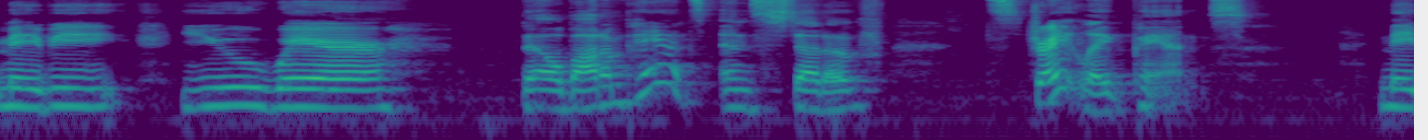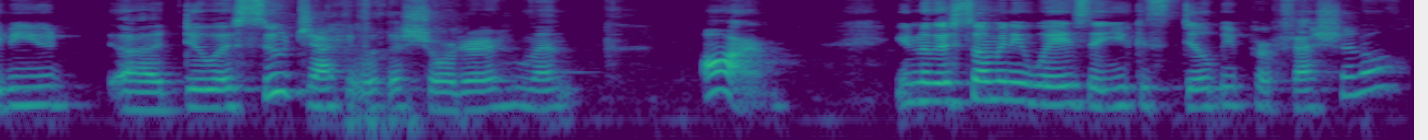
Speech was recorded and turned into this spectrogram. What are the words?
Maybe you wear bell bottom pants instead of straight leg pants. Maybe you uh, do a suit jacket with a shorter length arm. You know, there's so many ways that you can still be professional,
